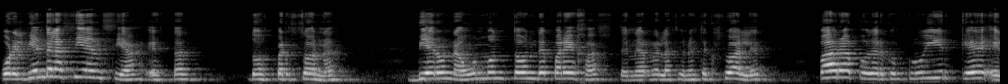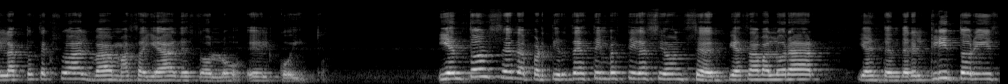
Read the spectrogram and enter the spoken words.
Por el bien de la ciencia, estas dos personas vieron a un montón de parejas tener relaciones sexuales para poder concluir que el acto sexual va más allá de solo el coito. Y entonces, a partir de esta investigación, se empieza a valorar y a entender el clítoris,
